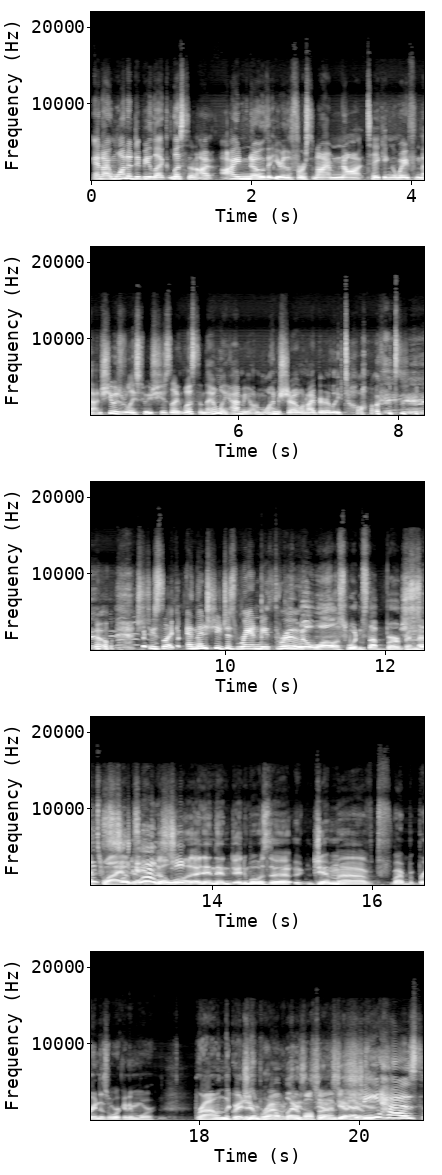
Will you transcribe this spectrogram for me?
And I wanted to be like, listen, I, I know that you're the first, and I am not taking away from that. And she was really sweet. She's like, listen, they only had me on one show, and I barely talked. you know? She's like, and then she just ran me through. Bill Wallace wouldn't stop burping. That's why. she okay? did. Bill She- Wallace. And, and then and what was the Jim? Uh, my brain doesn't work anymore. Brown, the greatest Jim football Brown, player of all time. Yes, yes, yes. She has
